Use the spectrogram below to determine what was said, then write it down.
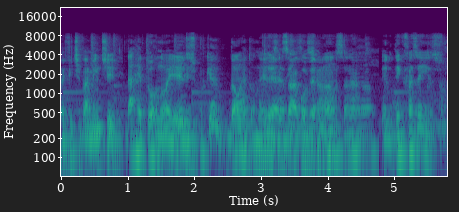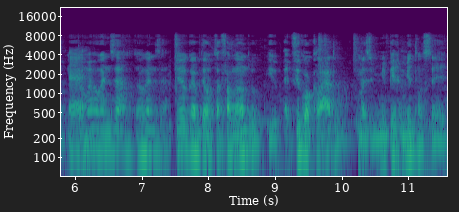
efetivamente dar retorno a eles, porque dão retorno a eles. É, assim a governança, né? Ele tem que fazer isso. É. Então é organizar, é organizar. O que o Gabriel está falando, e é, ficou claro, mas me permitam ser,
